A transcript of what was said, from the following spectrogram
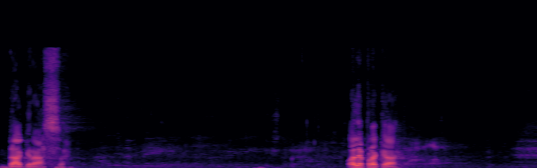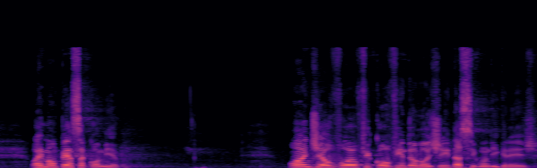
da graça. Olha para cá. Ô irmão, pensa comigo. Onde eu vou, eu fico ouvindo elogio da segunda igreja.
